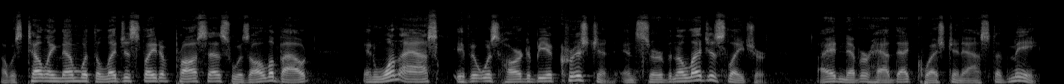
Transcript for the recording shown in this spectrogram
I was telling them what the legislative process was all about, and one asked if it was hard to be a Christian and serve in the legislature. I had never had that question asked of me.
